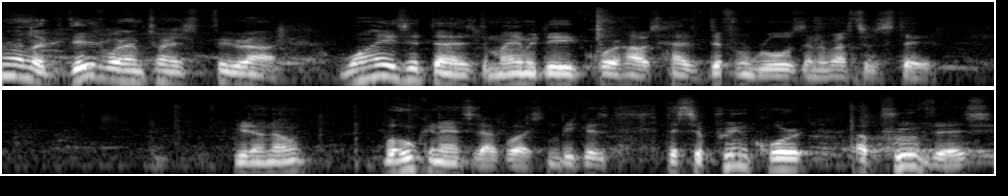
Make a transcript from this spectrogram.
no. Look, this is what I'm trying to figure out. Why is it that the Miami-Dade courthouse has different rules than the rest of the state? You don't know? Well, who can answer that question? Because the Supreme Court approved this,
